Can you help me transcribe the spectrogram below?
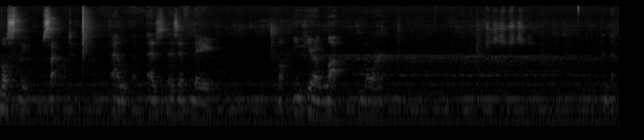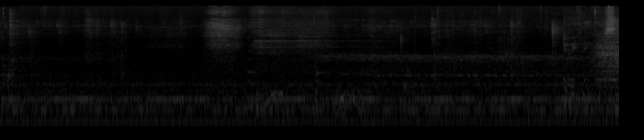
Mostly silent. As, as if they. Well, you hear a lot more. And then quiet. Do we think there's some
